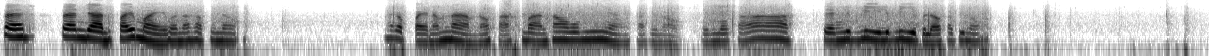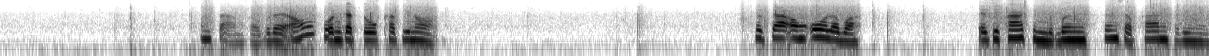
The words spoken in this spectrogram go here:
แฟนแฟนยานไฟใหม่วะนะคะพี่น้องนี่ก็ไปน้ำน้ำเนาะค่ะบ้านเฮาบ่มีหยังค่ะพี่น้อง เห็นบ่คะแส งริบลีริบลีไปแล้วค่ะพี่น้องต้องตามเขาบ่ได้ เอ้าฝนกระตกค่ะพี่น้องเธอจะอองโอ้แล้วบ่เดี๋ยวสิพาขึ้นไปเบิ่งเส้นสะพานค่ะพี่น้อง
